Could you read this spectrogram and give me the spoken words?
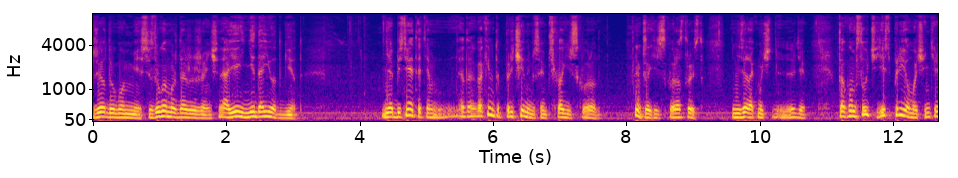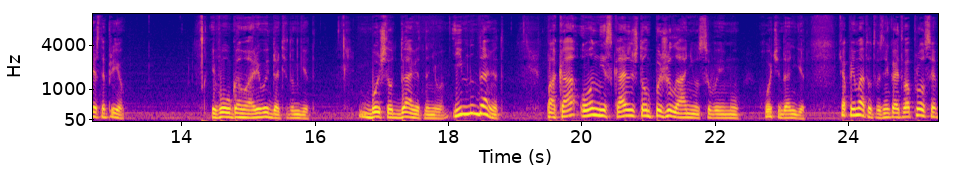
живет в другом месте, с другой, может, даже женщиной, а ей не дает гет, не объясняет этим, это какими-то причинами своим психологического рода, психического расстройства. Нельзя так мучить людей. В таком случае есть прием, очень интересный прием. Его уговаривают дать этот гет – больше того, давят на него. Именно давят. Пока он не скажет, что он по желанию своему хочет дать гет. Я понимаю, тут возникают вопросы.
